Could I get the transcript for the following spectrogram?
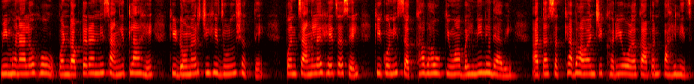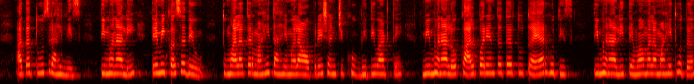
मी म्हणालो हो पण डॉक्टरांनी सांगितलं आहे की डोनरचीही जुळू शकते. पण चांगलं हेच असेल की कोणी सख्खा भाऊ किंवा बहिणीने द्यावी. आता सख्ख्या भावांची खरी ओळख आपण पाहिलीच. आता तूच राहिलीस. ती म्हणाली ते मी कसं देऊ? तुम्हाला तर माहीत आहे मला ऑपरेशनची खूप भीती वाटते. मी म्हणालो कालपर्यंत तर तू तयार होतीस. ती म्हणाली तेव्हा मला माहीत होतं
